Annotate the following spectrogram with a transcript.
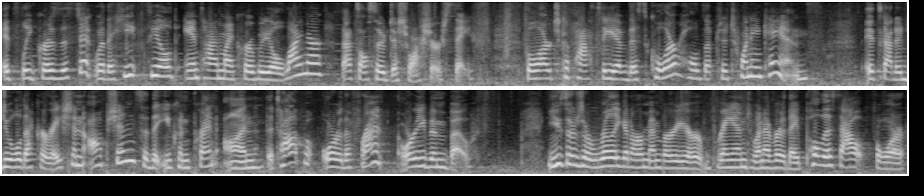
It's leak resistant with a heat sealed antimicrobial liner that's also dishwasher safe. The large capacity of this cooler holds up to 20 cans. It's got a dual decoration option so that you can print on the top or the front or even both. Users are really going to remember your brand whenever they pull this out for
